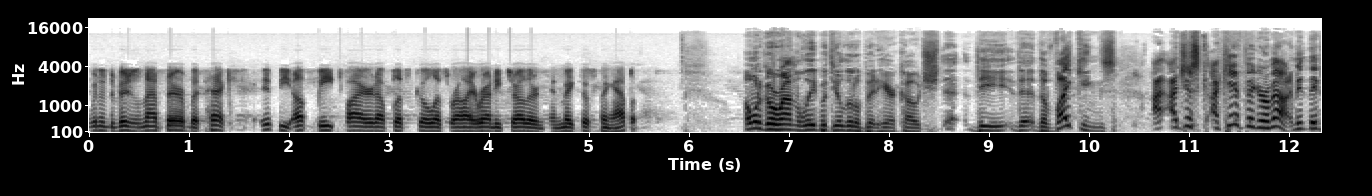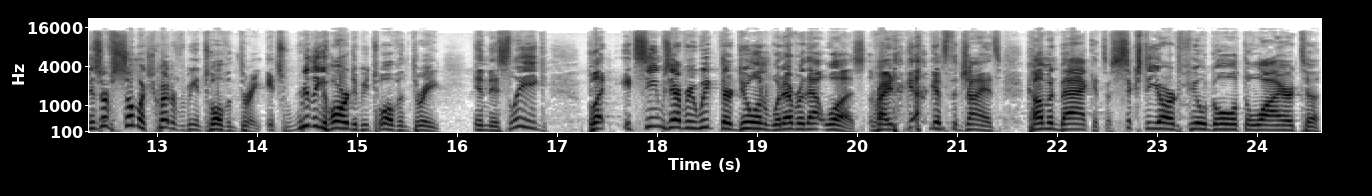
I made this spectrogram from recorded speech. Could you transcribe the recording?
win the division is not there, but heck, it'd be upbeat, fired up. Let's go. Let's rally around each other and, and make this thing happen. I want to go around the league with you a little bit here, Coach. The the the Vikings, I, I just I can't figure them out. I mean, they deserve so much credit for being twelve and three. It's really hard to be twelve and three in this league, But it seems every week they're doing whatever that was, right? Against the Giants. Coming back, it's a 60 yard field goal at the wire to,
